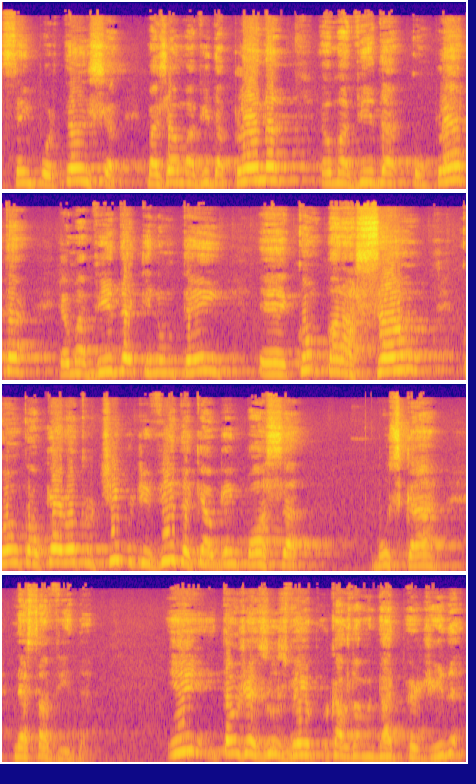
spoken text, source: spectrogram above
sem importância, mas é uma vida plena, é uma vida completa, é uma vida que não tem é, comparação com qualquer outro tipo de vida que alguém possa buscar nessa vida. E então Jesus veio por causa da humanidade perdida,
